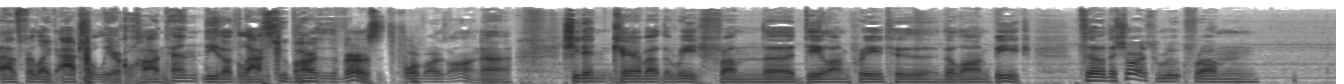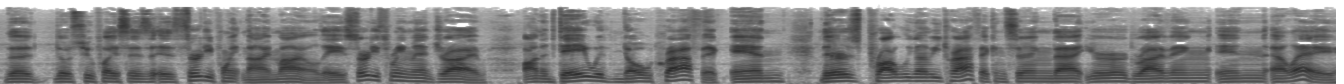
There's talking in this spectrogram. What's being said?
as for like actual lyrical content, these are the last two bars of the verse. It's four bars long. Uh, she didn't care about the reach from the De Longpre to the Long Beach. So the shortest route from the those two places is 30.9 miles, a 33 minute drive on a day with no traffic. And there's probably going to be traffic considering that you're driving in LA.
